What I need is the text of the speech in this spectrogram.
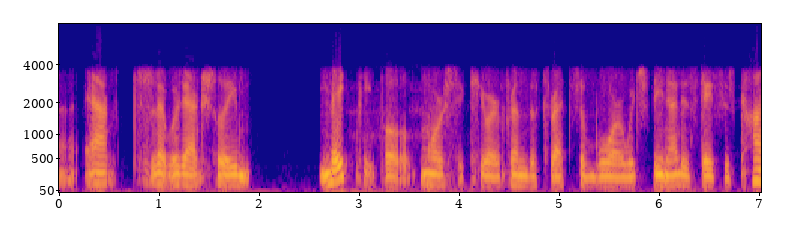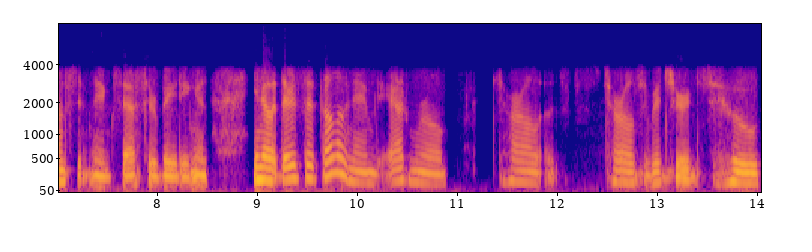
uh, acts that would actually make people more secure from the threats of war, which the United States is constantly exacerbating. And you know, there's a fellow named Admiral Charles Charles Richards who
